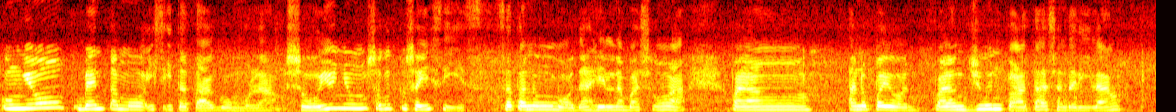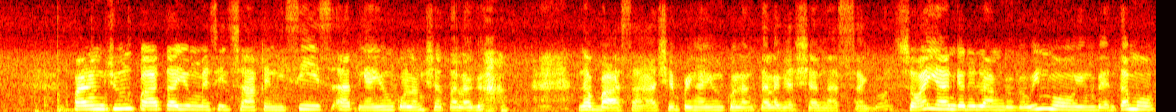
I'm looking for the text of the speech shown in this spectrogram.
kung yung benta mo is itatago mo lang. So, yun yung sagot ko sa isis sa tanong mo dahil nabasa ko nga parang ano pa yon parang June pa ata, sandali lang. Parang June pa ata yung message sa akin ni sis at ngayon ko lang siya talaga nabasa. At syempre ngayon ko lang talaga siya nasagot. So, ayan, ganun lang gagawin mo, yung benta mo.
